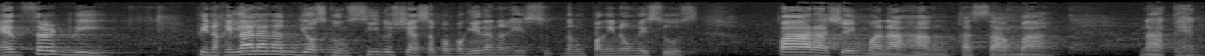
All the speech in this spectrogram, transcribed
And thirdly, pinakilala ng Diyos kung sino siya sa pamagitan ng, Jesus, ng Panginoong Jesus para siya'y manahang kasama natin.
